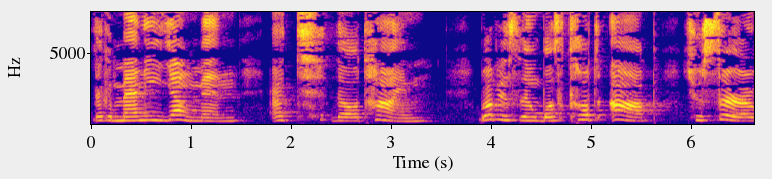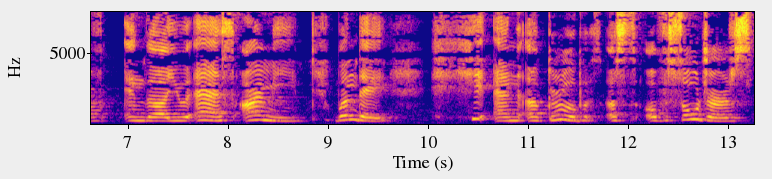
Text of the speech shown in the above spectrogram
like many young men at the time. Robinson was called up to serve in the U.S. Army. One day, he and a group of soldiers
